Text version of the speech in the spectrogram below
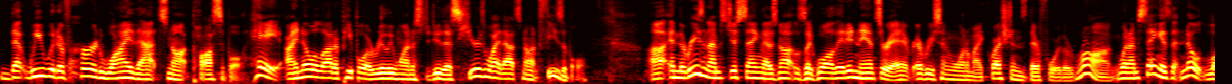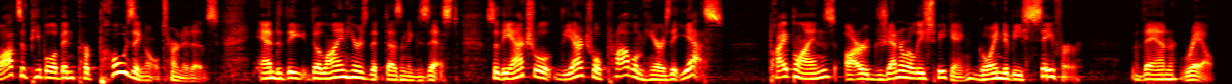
that we would have heard why that's not possible. Hey, I know a lot of people are really want us to do this. Here's why that's not feasible. Uh, and the reason I'm just saying that is not was like, well, they didn't answer every single one of my questions, therefore they're wrong. What I'm saying is that no, lots of people have been proposing alternatives, and the the line here is that doesn't exist. So the actual the actual problem here is that yes, pipelines are generally speaking going to be safer than rail.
